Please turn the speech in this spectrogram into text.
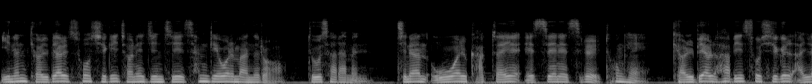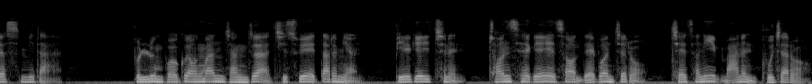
이는 결별 소식이 전해진 지 3개월 만으로 두 사람은 지난 5월 각자의 SNS를 통해 결별 합의 소식을 알렸습니다. 블룸버그 억만 장자 지수에 따르면 빌 게이츠는 전 세계에서 네 번째로 재산이 많은 부자로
